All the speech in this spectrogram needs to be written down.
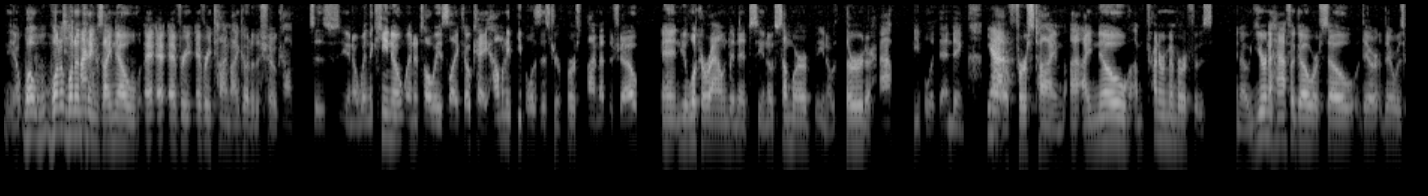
Yeah, well, one, one of the things I know every every time I go to the show conferences, you know, when the keynote, when it's always like, okay, how many people is this your first time at the show? And you look around and it's, you know, somewhere, you know, third or half people attending yeah. uh, first time. I, I, know, I'm trying to remember if it was, you know, a year and a half ago or so, there there was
